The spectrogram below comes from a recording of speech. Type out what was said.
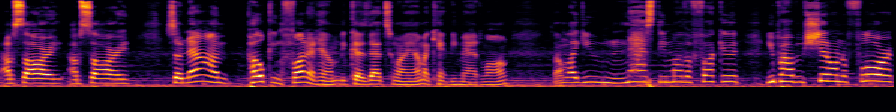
I'm sorry, I'm sorry. So now I'm poking fun at him because that's who I am. I can't be mad long. So I'm like, you nasty motherfucker. You probably shit on the floor.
